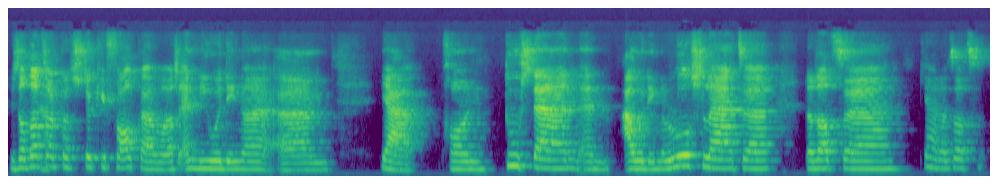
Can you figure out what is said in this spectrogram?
Dus dat dat ook een stukje valkuil was en nieuwe dingen um, ja, gewoon toestaan en oude dingen loslaten. Dat dat, uh, ja, dat, dat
